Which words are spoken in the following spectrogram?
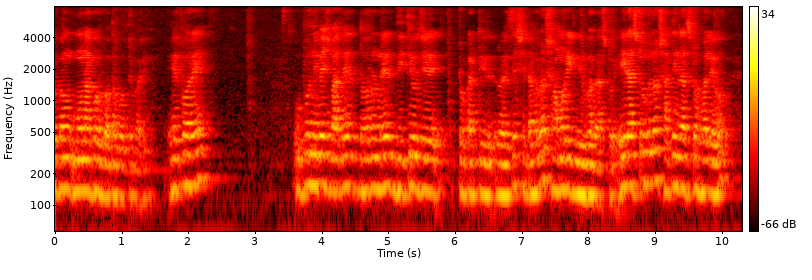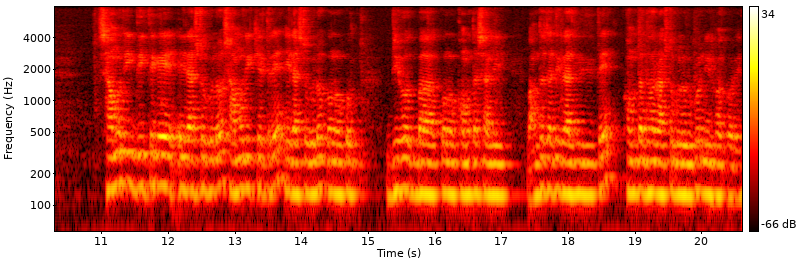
এবং মোনাকোর কথা বলতে পারি। এরপরে উপনিবেশবাদের ধরনের দ্বিতীয় যে প্রকারটি রয়েছে সেটা হলো সামরিক নির্ভর রাষ্ট্র। এই রাষ্ট্রগুলো স্বাধীন রাষ্ট্র হলেও সামরিক দিক থেকে এই রাষ্ট্রগুলো সামরিক ক্ষেত্রে এই রাষ্ট্রগুলো কোনো বৃহৎ বা কোনো ক্ষমতাশালী বা আন্তর্জাতিক রাজনীতিতে ক্ষমতাধর রাষ্ট্রগুলোর উপর নির্ভর করে।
